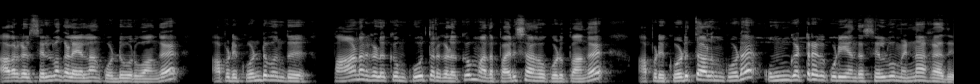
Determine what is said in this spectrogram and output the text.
அவர்கள் செல்வங்களை எல்லாம் கொண்டு வருவாங்க. அப்படி கொண்டு வந்து பாணர்களுக்கும் கூத்தர்களுக்கும் அதை பரிசாக கொடுப்பாங்க. அப்படி கொடுத்தாலும் கூட உங்ககிட்ட இருக்கக்கூடிய அந்த செல்வம் என்னாகாது?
